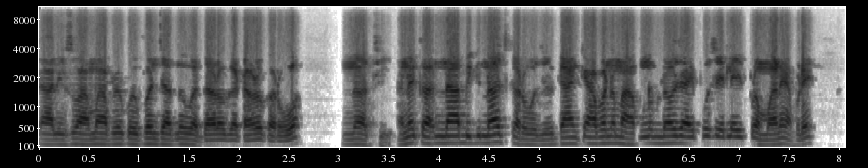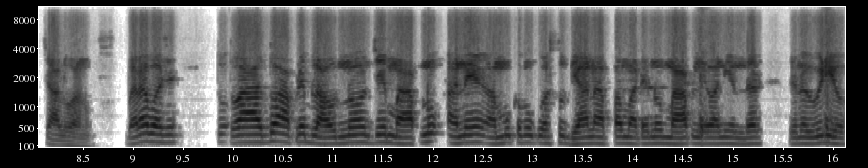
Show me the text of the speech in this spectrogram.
ચાલીશું. આમાં આપણે કોઈ પણ જાતનો વધારો ઘટાડો કરવો નથી. અને ના બી, ન જ કરવો જોઈએ, કારણ કે આપણને માપનો બ્લાઉઝ આપ્યો છે એટલે એ પ્રમાણે આપણે ચાલવાનું. બરાબર છે? તો આ તો આપણે બ્લાઉઝનો જે માપનું અને અમુક અમુક વસ્તુ ધ્યાન આપવા માટેનું માપ લેવાની અંદર તેનો વીડિયો.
